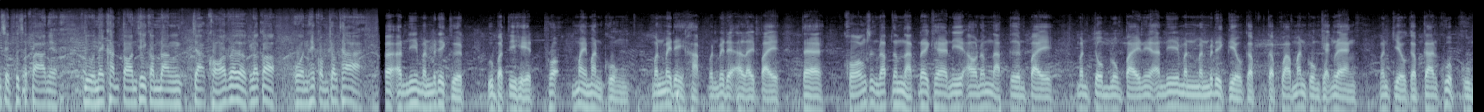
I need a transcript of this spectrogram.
30 พฤษภาเนี่ยอยู่ในขั้นตอนที่กำลังจะขอเลิกแล้วก็โอนให้กรมเจ้าท่า อันนี้มันไม่ได้เกิดอุบัติเหตุ เพราะไม่มั่นคง มันไม่ได้หักมันไม่ได้อะไรไป แต่ของซึ่งรับน้ำหนักได้แค่นี้เอาน้ำหนักเกินไป มันจมลงไปเนี่ยอันนี้มันมันไม่ได้เกี่ยวกับกับความมั่นคงแข็งแรง มันเกี่ยวกับการควบคุม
